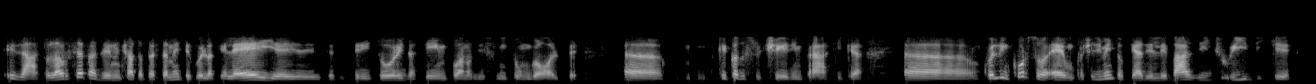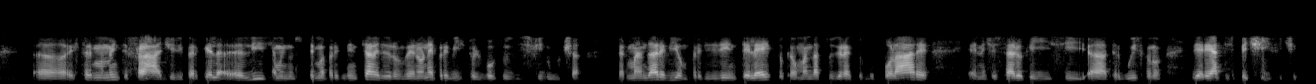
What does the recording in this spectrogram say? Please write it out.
Esatto, la Rousseff ha denunciato apertamente quello che lei e i suoi sostenitori da tempo hanno definito un golpe. Uh, che cosa succede in pratica? Uh, quello in corso è un procedimento che ha delle basi giuridiche uh, estremamente fragili, perché l- lì siamo in un sistema presidenziale dove non è previsto il voto di sfiducia. Per mandare via un presidente eletto che ha un mandato diretto popolare è necessario che gli si uh, attribuiscano dei reati specifici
